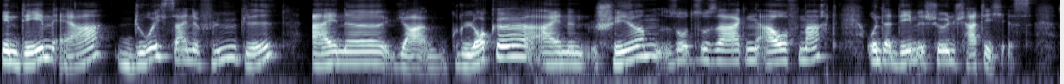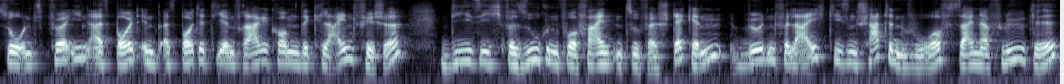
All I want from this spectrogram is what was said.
indem er durch seine Flügel eine ja, Glocke, einen Schirm sozusagen aufmacht, unter dem es schön schattig ist. So, und für ihn als, Beut, in, als Beutetier in Frage kommende Kleinfische, die sich versuchen vor Feinden zu verstecken, würden vielleicht diesen Schattenwurf seiner Flügel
